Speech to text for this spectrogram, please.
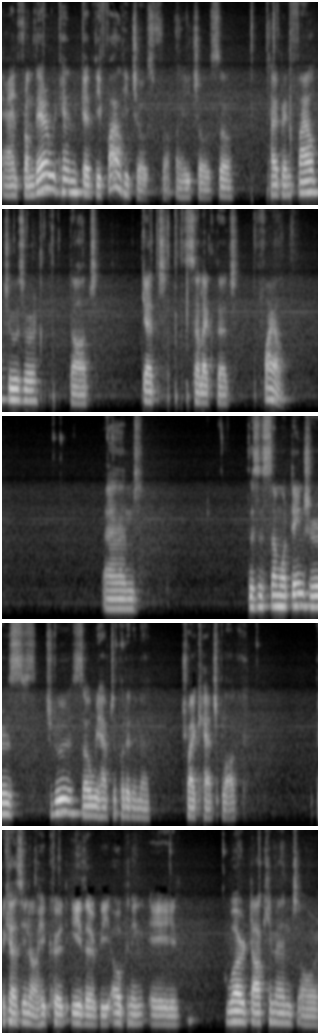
And from there, we can get the file he chose. From, uh, he chose. So type in file chooser dot get selected file. And this is somewhat dangerous to do, so we have to put it in a try catch block. Because, you know, he could either be opening a Word document or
